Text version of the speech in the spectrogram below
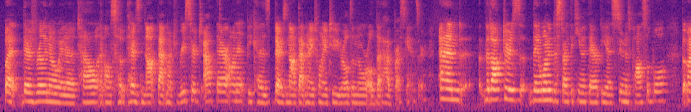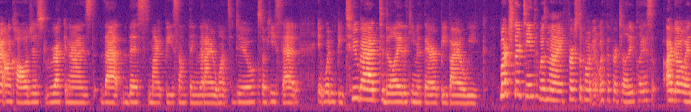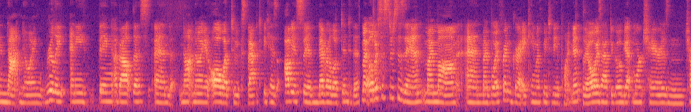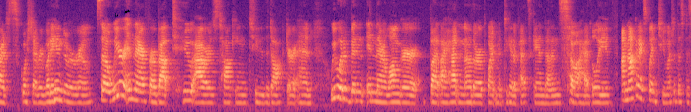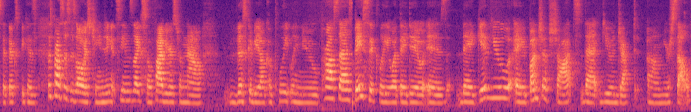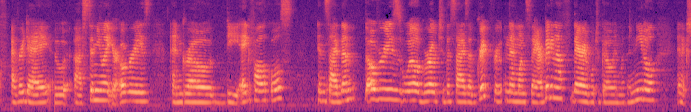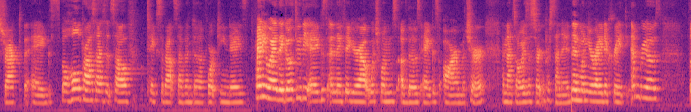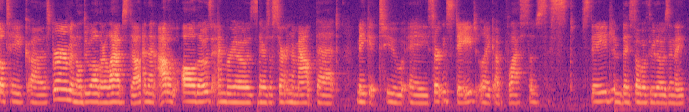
but there's really no way to tell, and also there's not that much research out there on it because there's not that many 22-year-olds in the world that have breast cancer. And the doctors, they wanted to start the chemotherapy as soon as possible, but my oncologist recognized that this might be something that I want to do. So he said it wouldn't be too bad to delay the chemotherapy by a week. March 13th was my first appointment with the fertility place. I go in not knowing really any thing about this and not knowing at all what to expect because obviously I've never looked into this. My older sister Suzanne, my mom, and my boyfriend Gray came with me to the appointment. They always have to go get more chairs and try to squish everybody into a room. So we were in there for about two hours talking to the doctor and we would have been in there longer, but I had another appointment to get a PET scan done, so I had to leave. I'm not going to explain too much of the specifics because this process is always changing, it seems like, so five years from now, this could be a completely new process. Basically what they do is they give you a bunch of shots that you inject um, yourself every day to uh, stimulate your ovaries and grow the egg follicles inside them. The ovaries will grow to the size of grapefruit and then once they are big enough they're able to go in with a needle and extract the eggs. The whole process itself takes about 7 to 14 days. Anyway, they go through the eggs and they figure out which ones of those eggs are mature and that's always a certain percentage. Then when you're ready to create the embryos, they'll take uh, the sperm and they'll do all their lab stuff and then out of all those embryos there's a certain amount that make it to a certain stage like a blastocyst stage and they still go through those and they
